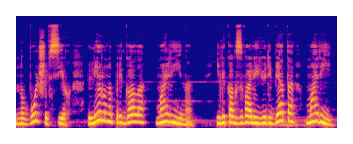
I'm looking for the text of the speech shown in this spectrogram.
Но больше всех Леру напрягала Марина, или, как звали ее ребята, Мари,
